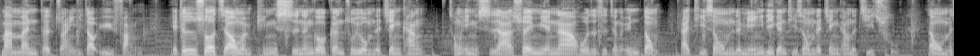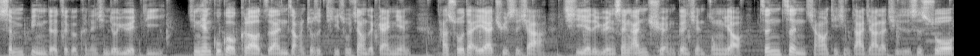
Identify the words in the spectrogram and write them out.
慢慢的转移到预防。也就是说，只要我们平时能够更注意我们的健康，从饮食啊、睡眠啊，或者是整个运动，来提升我们的免疫力跟提升我们的健康的基础，那我们生病的这个可能性就越低。今天，Google Cloud 治安长就是提出这样的概念。他说，在 AI 趋势下，企业的原生安全更显重要。真正想要提醒大家的，其实是说，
